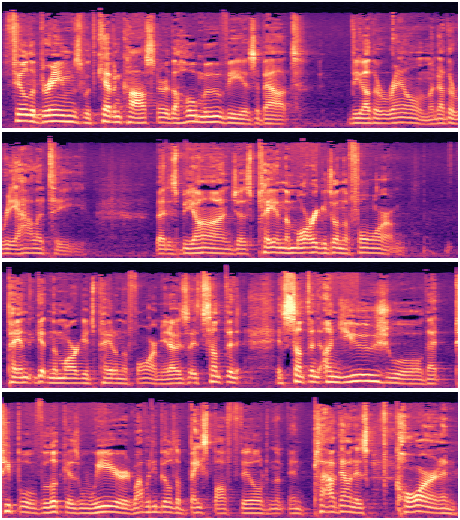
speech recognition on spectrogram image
Field of Dreams with Kevin Costner, the whole movie is about the other realm, another reality that is beyond just paying the mortgage on the farm, paying, getting the mortgage paid on the farm. You know, it's, it's, something, it's something unusual that people look as weird. Why would he build a baseball field and, and plow down his corn? And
